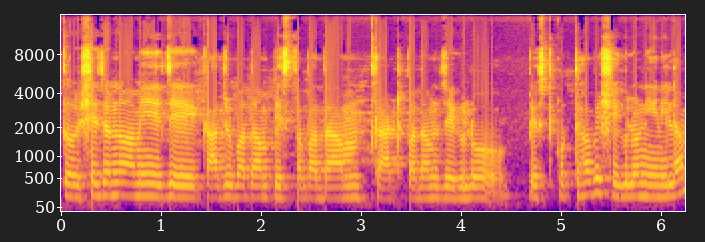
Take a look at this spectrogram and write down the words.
তো সেজন্য আমি যে কাজু বাদাম, পেস্তা বাদাম, কাঠ বাদাম যেগুলো পেস্ট করতে হবে, সেগুলো নিয়ে নিলাম।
